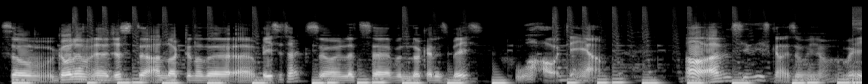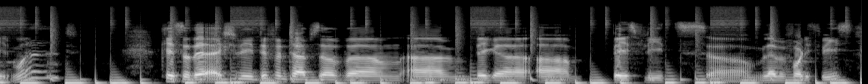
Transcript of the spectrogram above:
So, Golem uh, just uh, unlocked another uh, base attack. So, let's have a look at his base. Wow, damn. Oh, I haven't seen these guys over here. Wait, what? Okay, so there are actually different types of um, um, bigger um, base fleets, um, level 43s.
